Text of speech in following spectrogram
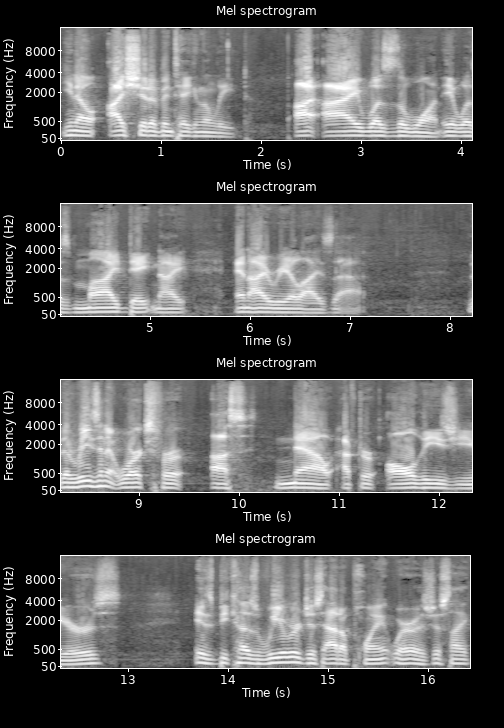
you know, I should have been taking the lead. I I was the one. It was my date night and I realized that. The reason it works for us now after all these years is because we were just at a point where it was just like,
